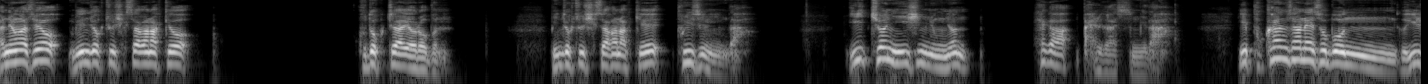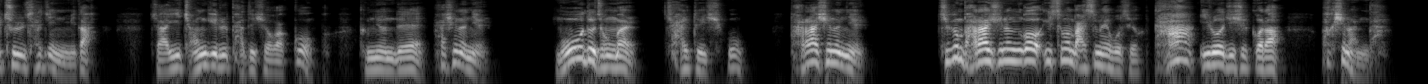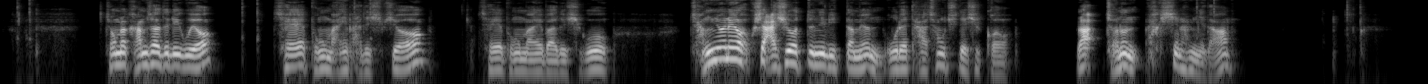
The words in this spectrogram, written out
안녕하세요. 민족주식사관학교 구독자 여러분. 민족주식사관학교의 부이승입니다. 2026년 해가 밝았습니다. 이 북한산에서 본 그 일출 사진입니다. 자, 이 전기를 받으셔갖고 금년도에 하시는 일 모두 정말 잘 되시고 바라시는 일 지금 바라시는 거 있으면 말씀해 보세요. 다 이루어지실 거라 확신합니다. 정말 감사드리고요. 새해 복 많이 받으십시오. 새해 복 많이 받으시고 작년에 혹시 아쉬웠던 일 있다면 올해 다 성취되실 거라 저는 확신합니다.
